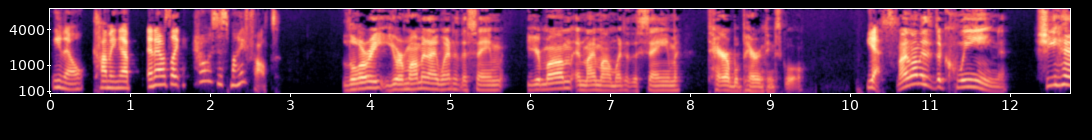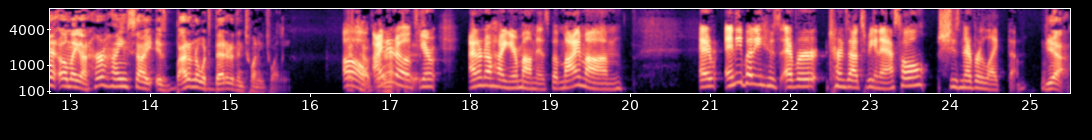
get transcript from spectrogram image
you know, coming up. And I was like, how is this my fault? Lauri, your mom and I went to the same. Your mom and my mom went to the same terrible parenting school. Yes. My mom is the queen. She had. Oh my god, her hindsight is. I don't know what's better than 2020. That's oh, I don't know if your, I don't know how your mom is, but my mom, anybody who's ever turns out to be an asshole, she's never liked them. Yeah.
